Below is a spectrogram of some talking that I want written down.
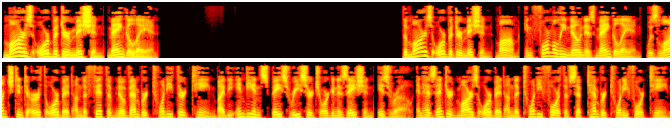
Mars Orbiter Mission The Mars Orbiter mission MOM, informally known as Mangalyaan, was launched into Earth orbit on 5 November 2013 by the Indian Space Research Organisation and has entered Mars orbit on 24 September 2014.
